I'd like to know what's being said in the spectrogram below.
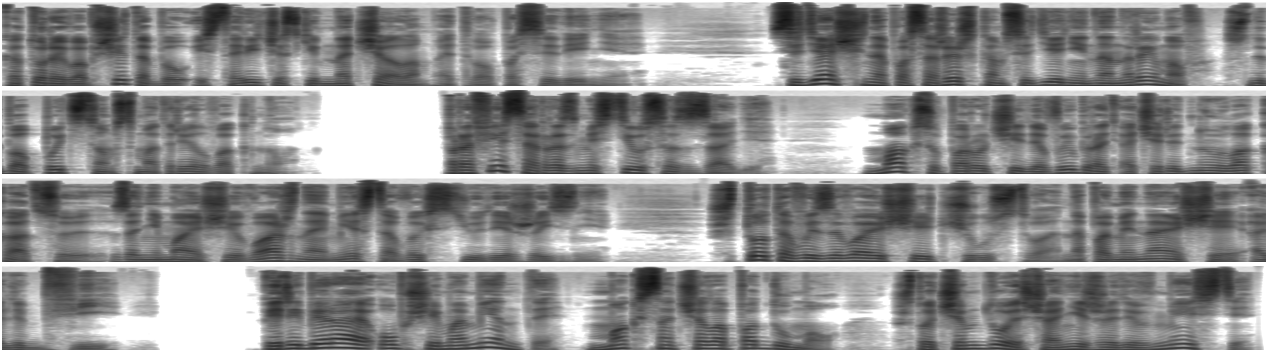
который вообще-то был историческим началом этого поселения. Сидящий на пассажирском сиденье Нанремов с любопытством смотрел в окно. Профессор разместился сзади. Максу поручили выбрать очередную локацию, занимающую важное место в их с жизни. Что-то вызывающее чувство, напоминающее о любви, Перебирая общие моменты, Макс сначала подумал, что чем дольше они жили вместе,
